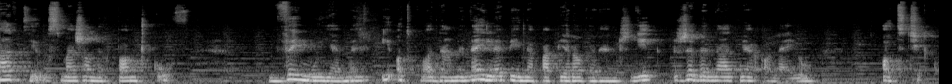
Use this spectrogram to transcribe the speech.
Partię usmażonych pączków wyjmujemy i odkładamy najlepiej na papierowy ręcznik, żeby nadmiar oleju odciekł.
